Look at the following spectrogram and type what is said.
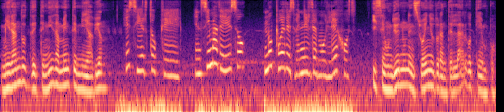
mirando detenidamente mi avión. Es cierto que, encima de eso, no puedes venir de muy lejos. Y se hundió en un ensueño durante largo tiempo.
